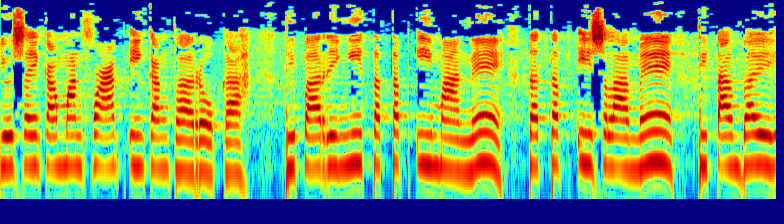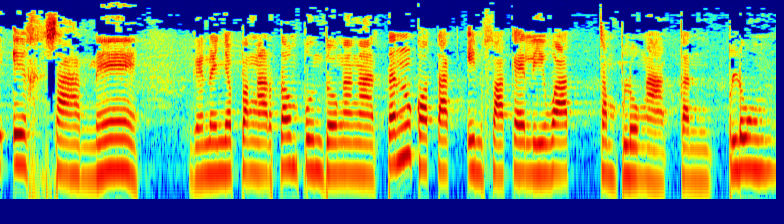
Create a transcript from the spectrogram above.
yuswa ingkang manfaat ingkang barokah. Diparingi tetep imane tetep islame ditambahi ihsane Gene nyepeng artom pun ngaten kotak infake liwat cemplungaken plung.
